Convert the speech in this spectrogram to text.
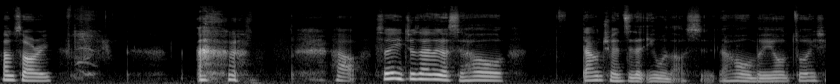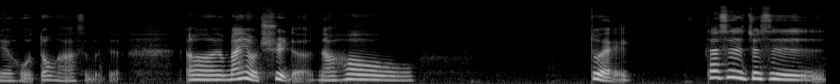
，I'm sorry。好，所以就在那个时候当全职的英文老师，然后我们有做一些活动啊什么的，呃，蛮有趣的。然后，对，但是就是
